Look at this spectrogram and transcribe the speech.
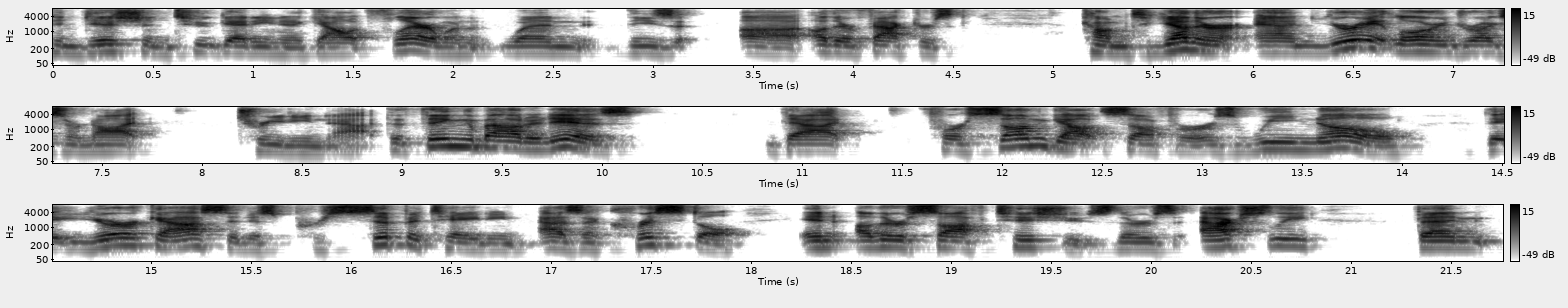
preconditioned to getting a gout flare when when these uh, other factors come together and urate lowering drugs are not treating that the thing about it is that for some gout sufferers we know that uric acid is precipitating as a crystal in other soft tissues. There's actually been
